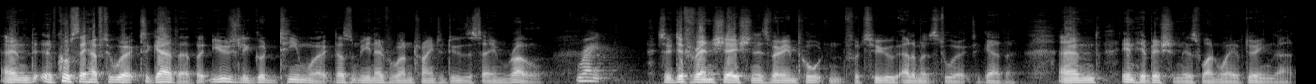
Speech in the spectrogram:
And of course, they have to work together, but usually good teamwork doesn't mean everyone trying to do the same role. Right. So differentiation is very important for two elements to work together. And inhibition is one way of doing that.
